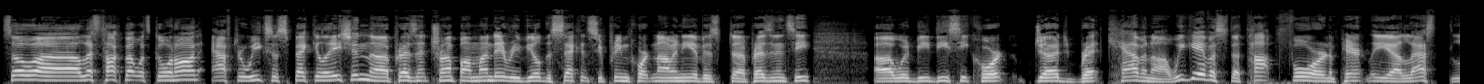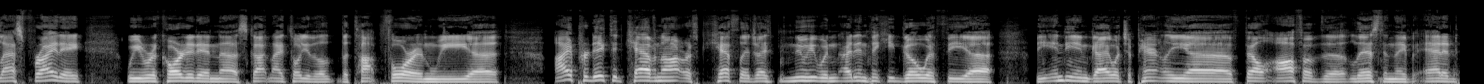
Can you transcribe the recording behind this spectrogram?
So uh, let's talk about what's going on. After weeks of speculation, uh, President Trump on Monday revealed the second Supreme Court nominee of his uh, presidency uh, would be D.C. Court Judge Brett Kavanaugh. We gave us the top four, and apparently uh, last last Friday we recorded, and uh, Scott and I told you the the top four, and we. Uh, I predicted Kavanaugh or Kethledge. I knew he wouldn't. I didn't think he'd go with the uh, the Indian guy, which apparently uh, fell off of the list, and they've added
